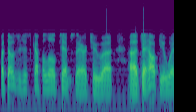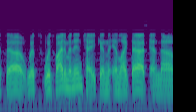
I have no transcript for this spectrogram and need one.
but those are just a couple little tips there to uh, uh, to help you with uh, with with vitamin intake and and like that, and. Uh,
